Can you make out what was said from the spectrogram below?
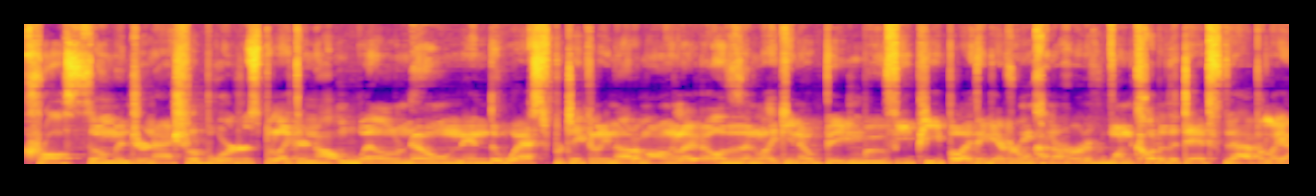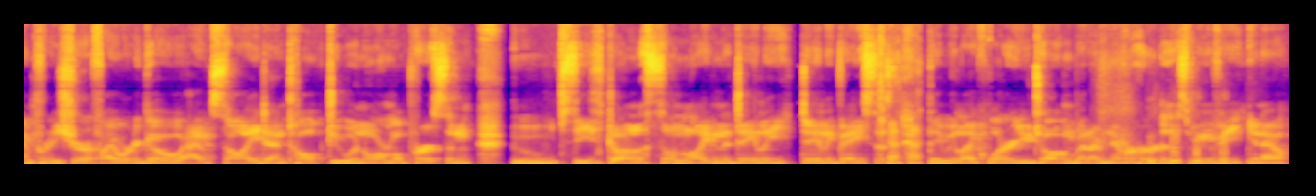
cross some international borders, but like they're not well known in the West, particularly not among like other than like you know big movie people. I think everyone kind of heard of One Cut of the Dead for that, but like I'm pretty sure if I were to go outside and talk to a normal person who sees sunlight on a daily daily basis, they'd be like, "What are you talking about? I've never heard of this movie." You know,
